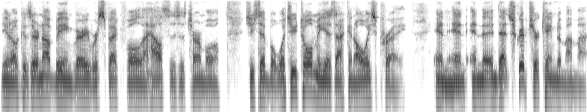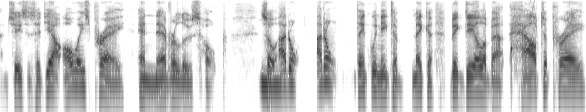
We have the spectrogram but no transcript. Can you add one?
you know, because they're not being very respectful. The house is a turmoil. She said, but what you told me is I can always pray. And, mm-hmm. and and and that scripture came to my mind. Jesus said, "Yeah, always pray and never lose hope." Mm-hmm. So I don't I don't think we need to make a big deal about how to pray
